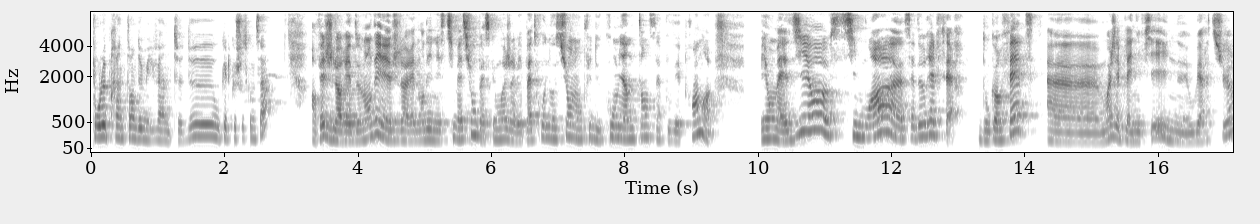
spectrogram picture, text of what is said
pour le printemps 2022 ou quelque chose comme ça? En fait, je leur ai demandé, je leur ai demandé une estimation parce que moi, j'avais pas trop notion non plus de combien de temps ça pouvait prendre. Et on m'a dit, oh, six mois, euh, ça devrait le faire. Donc en fait, euh, moi j'ai planifié une ouverture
